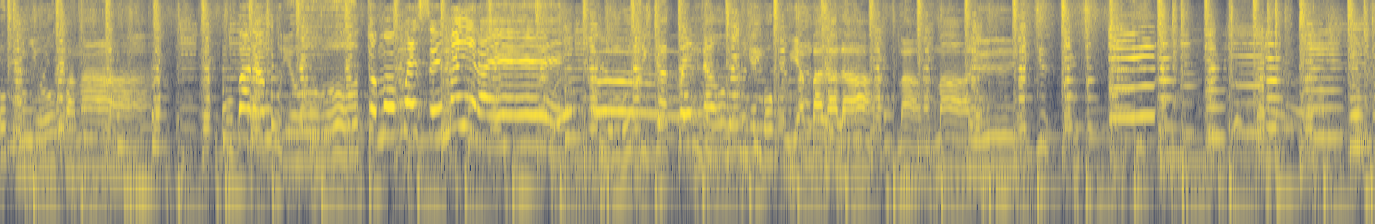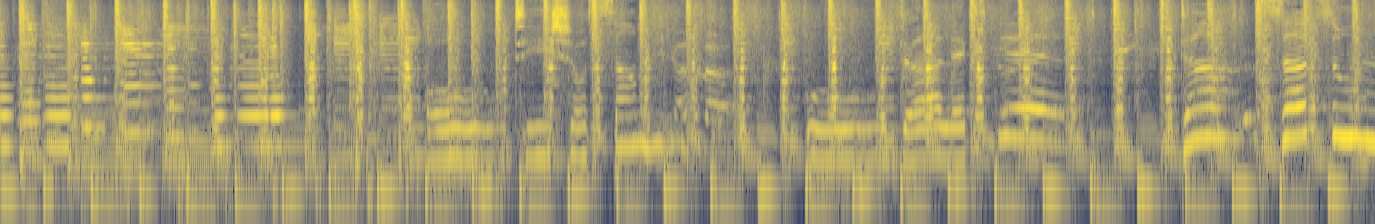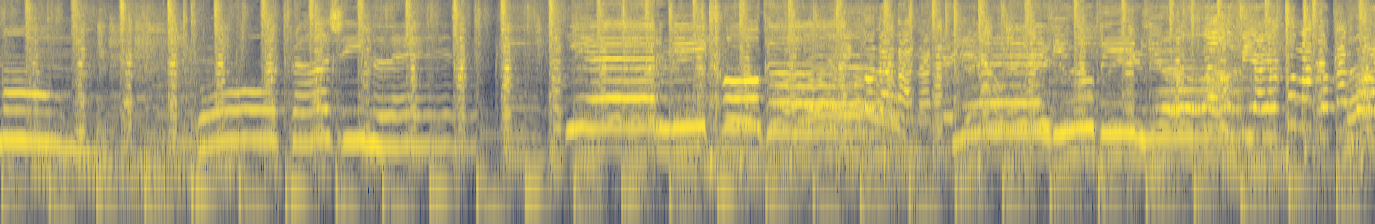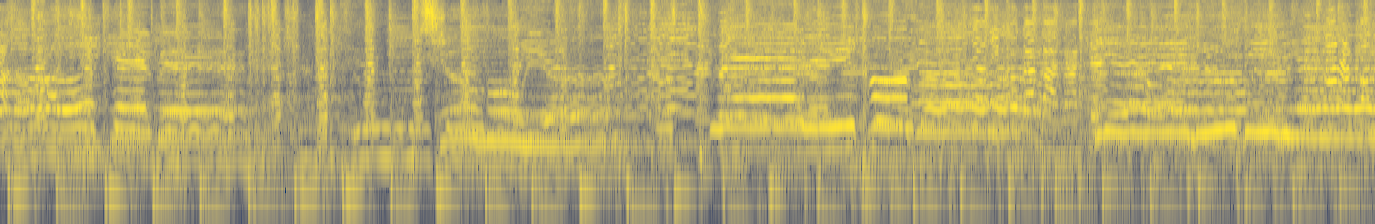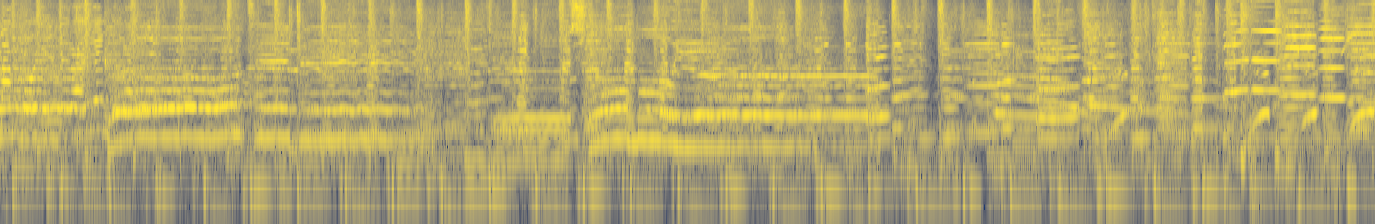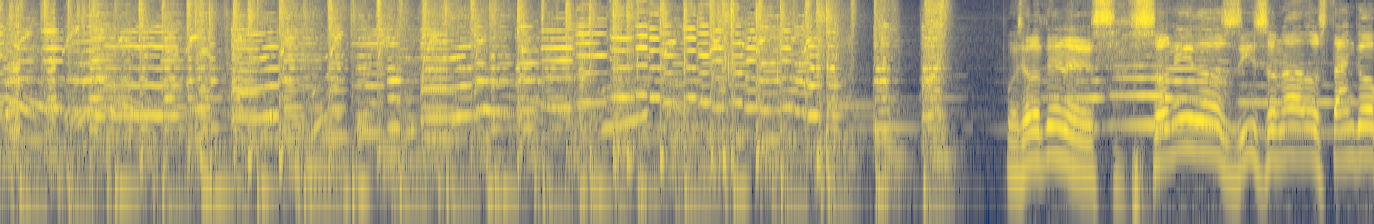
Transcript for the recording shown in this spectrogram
mokunyo kwama kubana ngulio tomokwese mayela e lumbutika kwenda o ndembo kuyambalala mama eh, e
